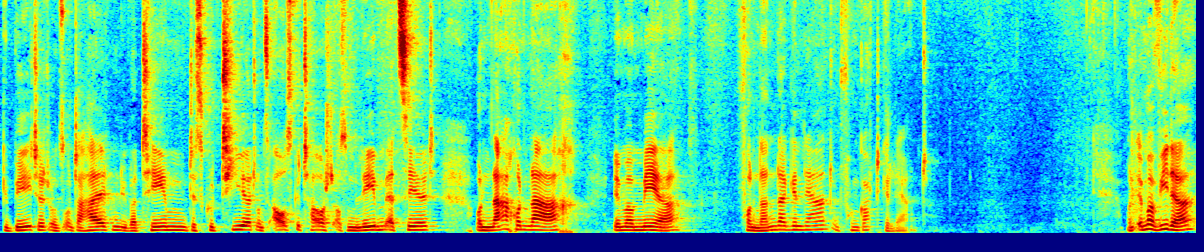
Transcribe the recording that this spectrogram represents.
gebetet, uns unterhalten über Themen, diskutiert, uns ausgetauscht, aus dem Leben erzählt und nach und nach immer mehr voneinander gelernt und von Gott gelernt. Und immer wieder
